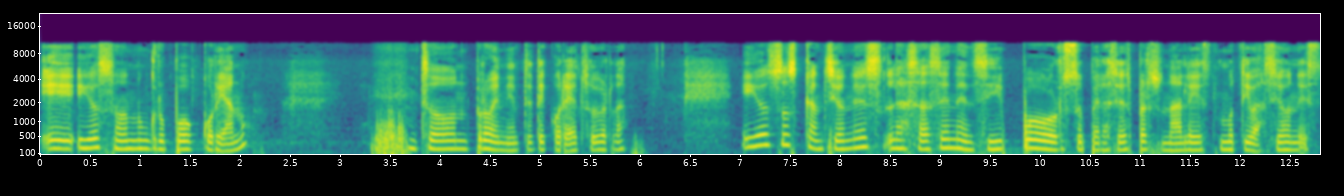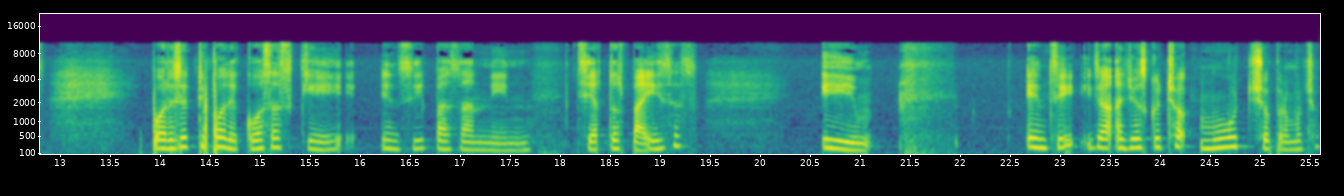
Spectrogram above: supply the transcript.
Eh, ellos son un grupo coreano. Son provenientes de Corea del Sur, ¿verdad? Ellos sus canciones las hacen en sí por superaciones personales, motivaciones, por ese tipo de cosas que en sí pasan en ciertos países. Y en sí ya yo escucho mucho pero mucho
